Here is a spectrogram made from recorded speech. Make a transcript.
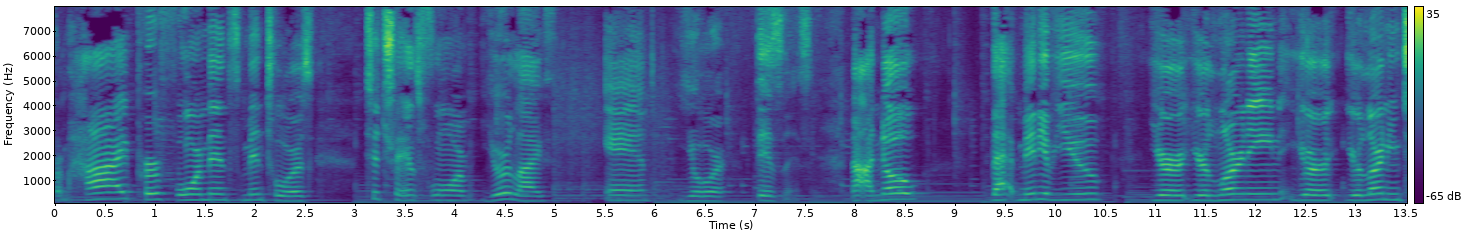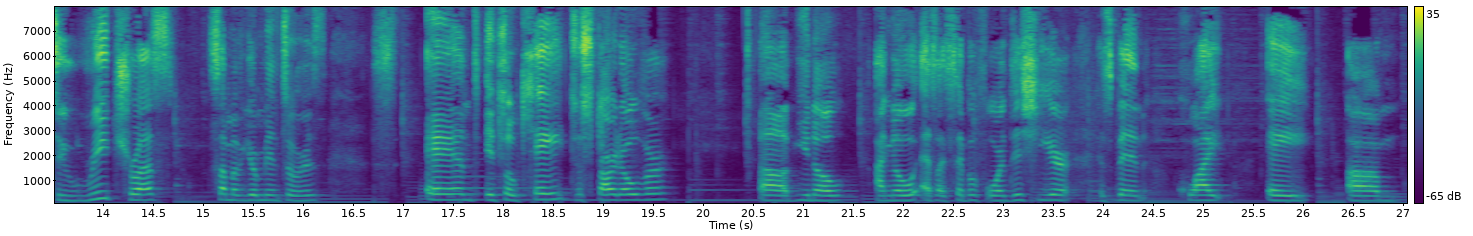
from high performance mentors to transform your life and your business. Now I know that many of you you're you're learning you're you're learning to retrust some of your mentors and it's okay to start over. Um, you know, I know as I said before, this year has been quite a um,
